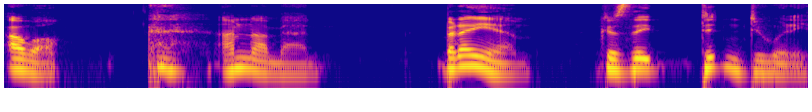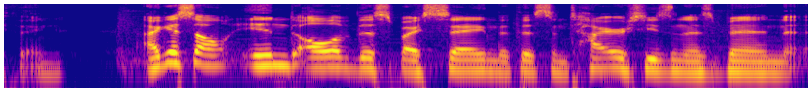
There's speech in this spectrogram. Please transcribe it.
Oh well, I'm not mad, but I am because they didn't do anything. I guess I'll end all of this by saying that this entire season has been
